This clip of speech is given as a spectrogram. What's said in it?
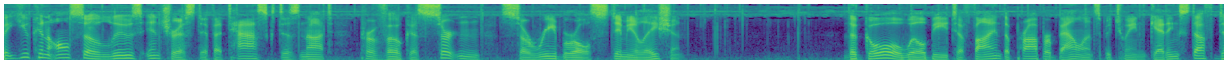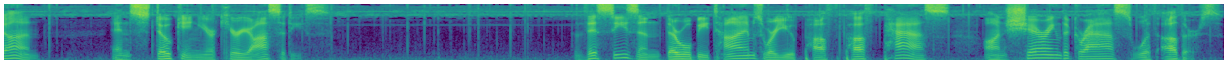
but you can also lose interest if a task does not provoke a certain cerebral stimulation. The goal will be to find the proper balance between getting stuff done and stoking your curiosities. This season, there will be times where you puff, puff, pass on sharing the grass with others.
